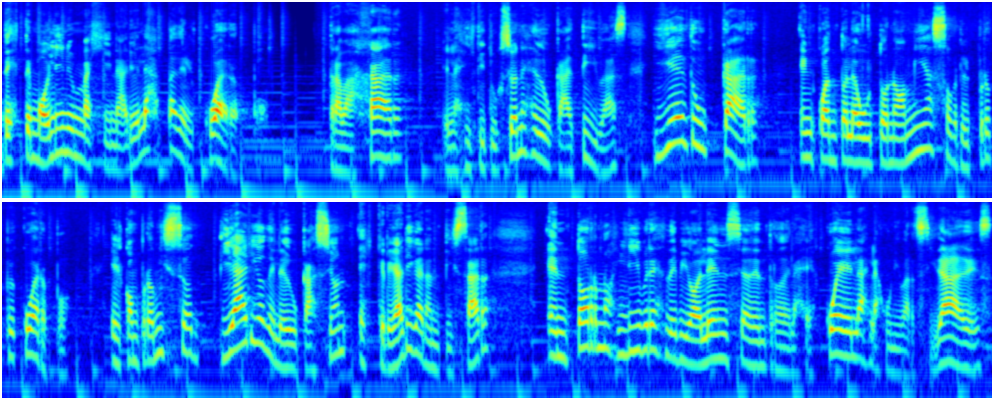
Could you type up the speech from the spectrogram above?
de este molino imaginario, el aspa del cuerpo. Trabajar, en las instituciones educativas y educar en cuanto a la autonomía sobre el propio cuerpo. El compromiso diario de la educación es crear y garantizar entornos libres de violencia dentro de las escuelas, las universidades,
